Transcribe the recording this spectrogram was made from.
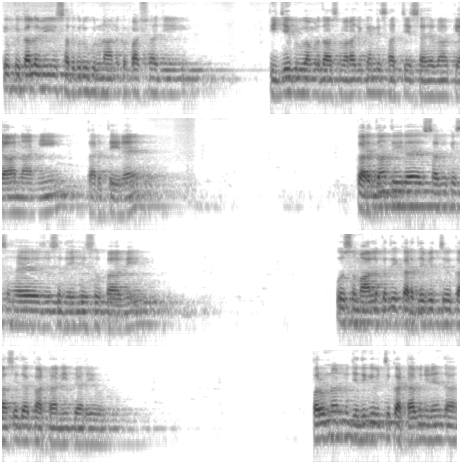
ਕਿਉਂਕਿ ਕੱਲ ਵੀ ਸਤਿਗੁਰੂ ਗੁਰੂ ਨਾਨਕ ਪਾਤਸ਼ਾਹ ਜੀ, ਤੀਜੇ ਗੁਰੂ ਅਮਰਦਾਸ ਮਹਾਰਾਜ ਕਹਿੰਦੇ, ਸਾਚੇ ਸਹਿਬਾ, ਕਿਆ ਨਾਹੀ ਕਰ ਤੇਰਾ ਘਰ ਤਾਂ ਤੇਰਾ ਸਭ ਕਿਸ ਹੈ, ਜਿਸ ਦੇਹ ਸੋ ਪਾਵੇ। ਉਸ ਮਾਲਕ ਦੇ ਘਰ ਦੇ ਵਿੱਚ ਕਾਸੇ ਦਾ ਘਾਟਾ ਨਹੀਂ ਪਿਆਰਿਓ। ਪਰ ਉਹਨਾਂ ਨੂੰ ਜ਼ਿੰਦਗੀ ਵਿੱਚ ਘਾਟਾ ਵੀ ਨਹੀਂ ਰਹਿੰਦਾ।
